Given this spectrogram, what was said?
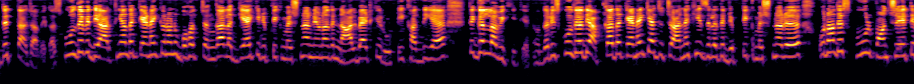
ਦਿੱਤਾ ਜਾਵੇਗਾ। ਸਕੂਲ ਦੇ ਵਿਦਿਆਰਥੀਆਂ ਦਾ ਕਹਿਣਾ ਹੈ ਕਿ ਉਹਨਾਂ ਨੂੰ ਬਹੁਤ ਚੰਗਾ ਲੱਗਿਆ ਕਿ ਡਿਪਟੀ ਕਮਿਸ਼ਨਰ ਨੇ ਉਹਨਾਂ ਦੇ ਨਾਲ ਬੈਠ ਕੇ ਰੋਟੀ ਖਾਧੀ ਹੈ ਤੇ ਗੱਲਾਂ ਵੀ ਕੀਤੀਆਂ ਨੇ। ਉਧਰ ਸਕੂਲ ਦੇ ਅਧਿਆਪਕਾਂ ਦਾ ਕਹਿਣਾ ਹੈ ਕਿ ਅੱਜ ਅਚਾਨਕ ਹੀ ਜ਼ਿਲ੍ਹੇ ਦੇ ਡਿਪਟੀ ਕਮਿਸ਼ਨਰ ਉਹਨਾਂ ਦੇ ਸਕੂਲ ਪਹੁੰਚੇ ਤੇ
